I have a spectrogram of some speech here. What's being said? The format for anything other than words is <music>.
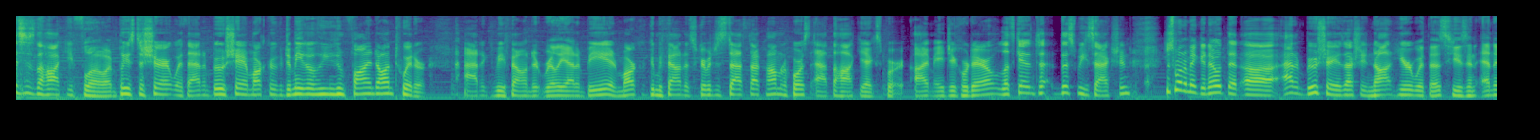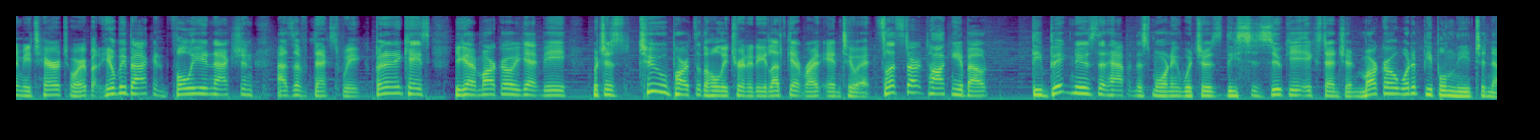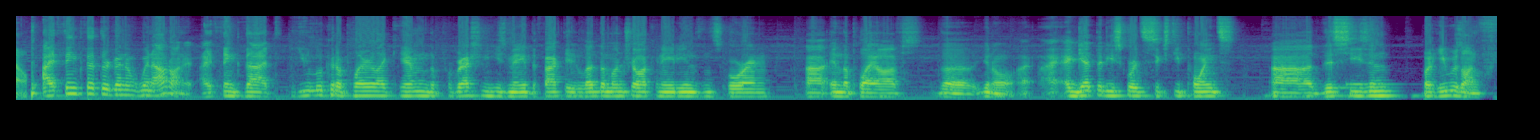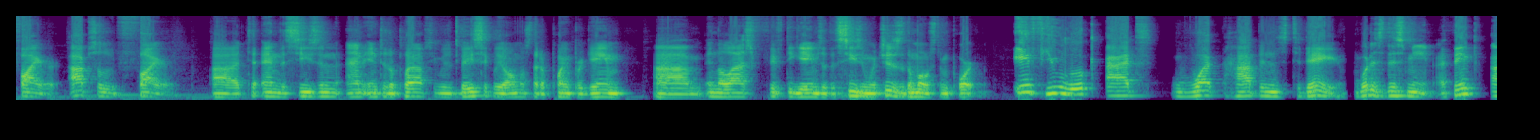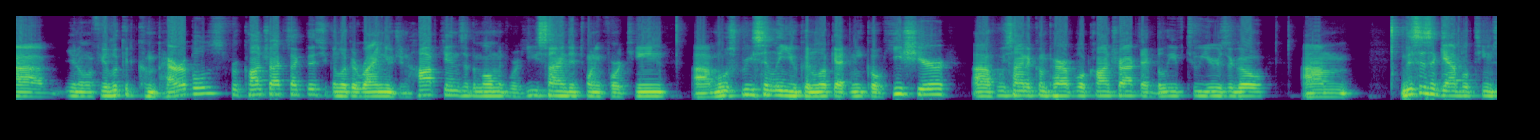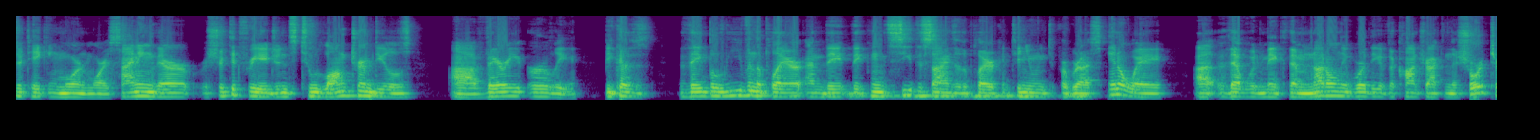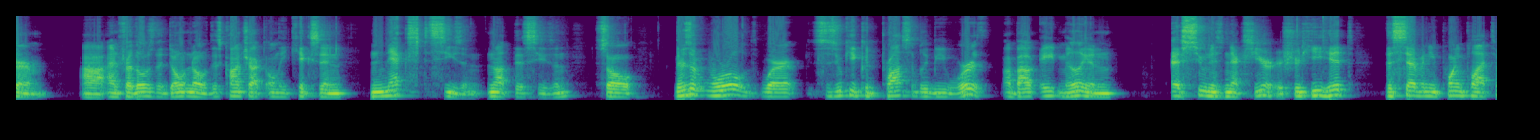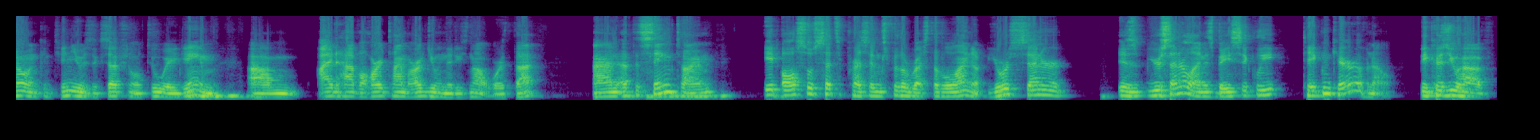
This is the Hockey Flow. I'm pleased to share it with Adam Boucher and Marco D'Amico, who you can find on Twitter. Adam can be found at ReallyAdamB, and Marco can be found at scrimmagestats.com, and of course at the Hockey Expert. I'm AJ Cordeiro. Let's get into this week's action. Just want to make a note that uh, Adam Boucher is actually not here with us. He's in enemy territory, but he'll be back and fully in action as of next week. But in any case, you get Marco, you get me, which is two parts of the Holy Trinity. Let's get right into it. So let's start talking about the big news that happened this morning, which is the Suzuki extension. Marco, what do people need to know? I think that they're going to win out on it. I think that you look at a player like him, the progression he's made, the fact that he led the Montreal Canadiens in scoring uh, in the playoffs. The you know, I, I, get that he scored 60 points uh, this season, but he was on fire, absolute fire uh, to end the season and into the playoffs. He was basically almost at a point per game um, in the last 50 games of the season, which is the most important if you look at what happens today, what does this mean? I think, uh, you know, if you look at comparables for contracts like this, you can look at Ryan Nugent Hopkins at the moment where he signed in 2014. Uh, most recently, you can look at Nico Hischier, uh, who signed a comparable contract, I believe, two years ago. Um, this is a gamble teams are taking more and more, signing their restricted free agents to long term deals uh, very early because they believe in the player and they, they can see the signs of the player continuing to progress in a way uh, that would make them not only worthy of the contract in the short term, uh, and for those that don't know, this contract only kicks in next season, not this season. So there's a world where Suzuki could possibly be worth about eight million as soon as next year. Should he hit the 70 point plateau and continue his exceptional two way game, um, I'd have a hard time arguing that he's not worth that. And at the same time, it also sets precedence for the rest of the lineup. Your center is your center line is basically taken care of now because you have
